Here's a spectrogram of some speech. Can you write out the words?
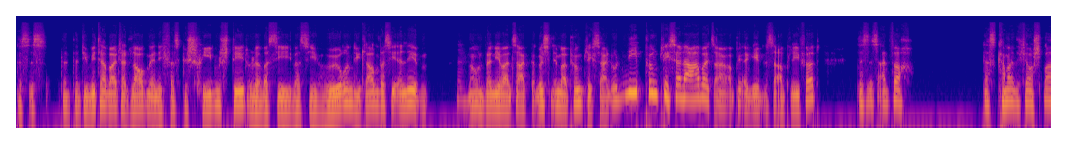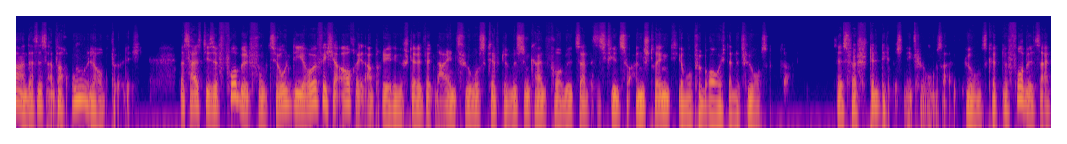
Das ist, die Mitarbeiter glauben ja nicht, was geschrieben steht oder was sie, was sie hören, die glauben, was sie erleben. Mhm. Und wenn jemand sagt, wir müssen immer pünktlich sein und nie pünktlich seine Arbeitsergebnisse abliefert, das ist einfach, das kann man sich auch sparen. Das ist einfach unglaubwürdig. Das heißt, diese Vorbildfunktion, die häufig ja auch in Abrede gestellt wird, nein, Führungskräfte müssen kein Vorbild sein, das ist viel zu anstrengend. Ja, wofür brauche ich dann eine Führungskraft? Selbstverständlich müssen die Führungskräfte Vorbild sein.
